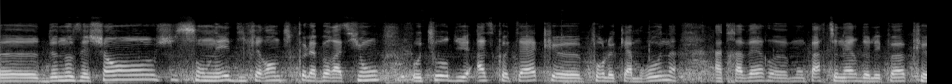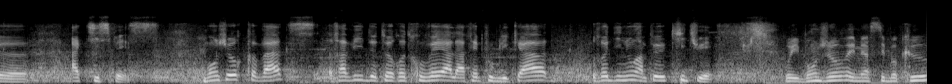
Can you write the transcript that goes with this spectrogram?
de nos échanges sont nées différentes collaborations autour du Ascotec pour le Cameroun à travers mon partenaire de l'époque ActiSpace. Bonjour Kovacs, ravi de te retrouver à la Republica. Redis-nous un peu qui tu es. Oui, bonjour et merci beaucoup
